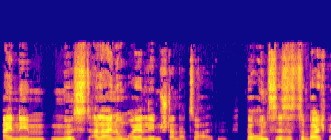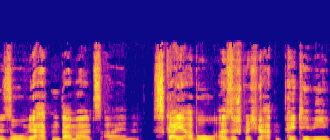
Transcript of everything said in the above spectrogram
einnehmen müsst, alleine um euren Lebensstandard zu halten. Bei uns ist es zum Beispiel so, wir hatten damals ein Sky-Abo, also sprich wir hatten Pay-TV,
